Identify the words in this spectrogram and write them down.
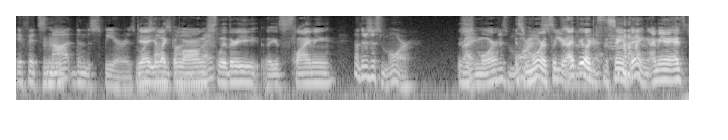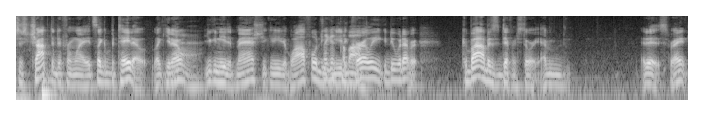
If it's not, then the spear is. More Mm-hmm. Yeah, you like the long, right? slithery, like it's slimy. No, there's just more. There's Right? just more. There's more in more. It's like I feel like there it's the same thing. I mean, it's just chopped a different way. It's like a potato. Like you know, Yeah. you can eat it mashed. You can eat it waffled. you like can a eat kebab. it curly. You can do whatever. Kebab is a different story. I'm, it is right,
